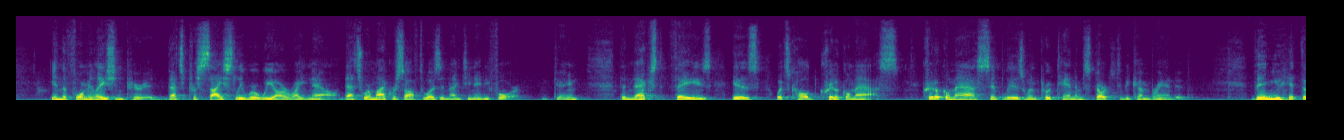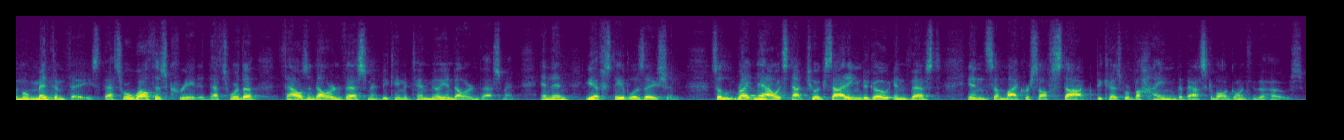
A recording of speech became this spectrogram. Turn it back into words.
in the formulation period. That's precisely where we are right now. That's where Microsoft was in 1984. Okay? The next phase is what's called critical mass. Critical mass simply is when Protandim starts to become branded. Then you hit the momentum phase. That's where wealth is created. That's where the $1,000 investment became a $10 million investment. And then you have stabilization. So right now, it's not too exciting to go invest in some Microsoft stock because we're behind the basketball going through the hose.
